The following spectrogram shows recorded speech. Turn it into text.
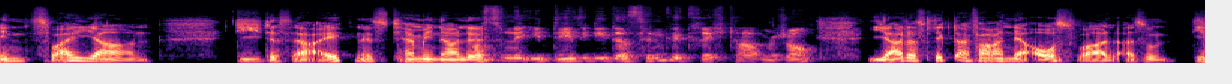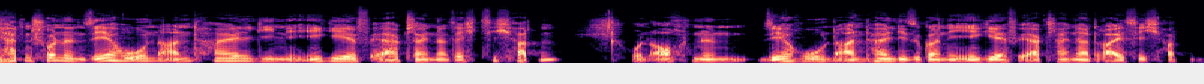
in zwei Jahren, die das Ereignis terminale. Hast du eine Idee, wie die das hingekriegt haben, Jean? Ja, das liegt einfach an der Auswahl. Also die hatten schon einen sehr hohen Anteil, die eine EGFR kleiner 60 hatten und auch einen sehr hohen Anteil, die sogar eine EGFR kleiner 30 hatten.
